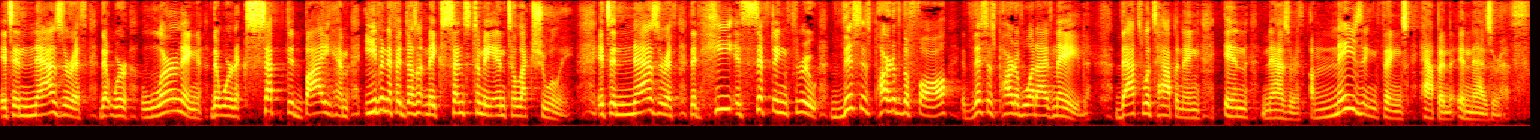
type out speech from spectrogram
It's in Nazareth that we're learning that we're accepted by Him, even if it doesn't make sense to me intellectually. It's in Nazareth that He is sifting through. This is part of the fall. This is part of what I've made. That's what's happening in Nazareth. Amazing things happen in Nazareth,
